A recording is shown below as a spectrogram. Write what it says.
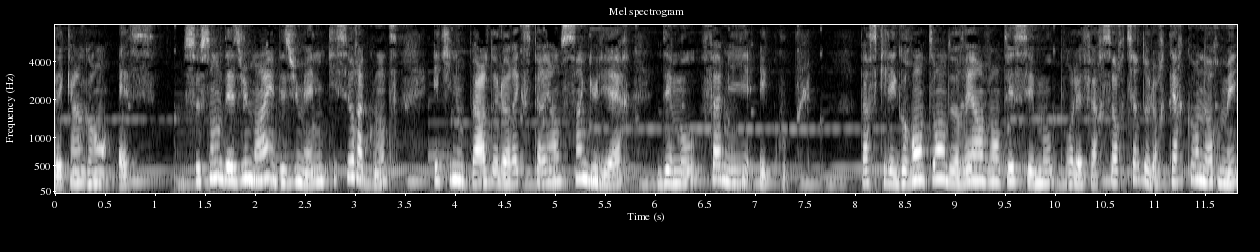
avec un grand S. Ce sont des humains et des humaines qui se racontent et qui nous parlent de leur expérience singulière des mots famille et couple. Parce qu'il est grand temps de réinventer ces mots pour les faire sortir de leur carcan normé,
